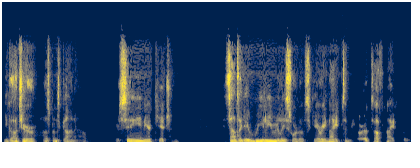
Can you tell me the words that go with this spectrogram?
you got your husband's gun out. You're sitting in your kitchen. It sounds like a really, really sort of scary night to me or a tough night for you.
